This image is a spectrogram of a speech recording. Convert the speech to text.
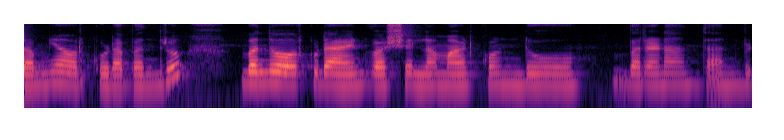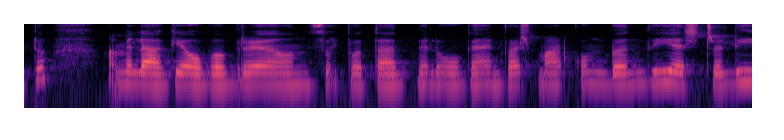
ರಮ್ಯಾ ಅವ್ರು ಕೂಡ ಬಂದರು. ಬಂದು ಅವ್ರು ಕೂಡ ಹ್ಯಾಂಡ್ ವಾಶ್ ಎಲ್ಲ ಮಾಡಿಕೊಂಡು ಬರೋಣ ಅಂತ ಅಂದ್ಬಿಟ್ಟು, ಆಮೇಲೆ ಹಾಗೆ ಒಬ್ಬೊಬ್ಬರೇ ಒಂದು ಸ್ವಲ್ಪ ಹೊತ್ತಾದ್ಮೇಲೆ ಹೋಗಿ ಹ್ಯಾಂಡ್ ವಾಶ್ ಮಾಡ್ಕೊಂಡು ಬಂದ್ವಿ. ಅಷ್ಟರಲ್ಲಿ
